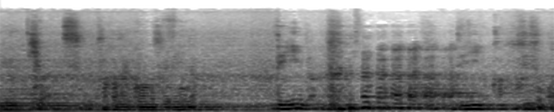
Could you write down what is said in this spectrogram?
いう気はする坂崎幸之助でいいんだ。でいいんだ。でいいのかいいのか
